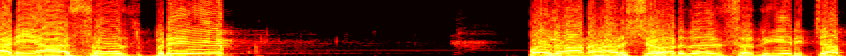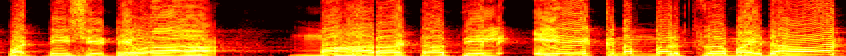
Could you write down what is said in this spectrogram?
आणि असंच प्रेम पैलवान हर्षवर्धन सदगीरच्या पट्टीशी ठेवा. महाराष्ट्रातील एक नंबरचं मैदान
